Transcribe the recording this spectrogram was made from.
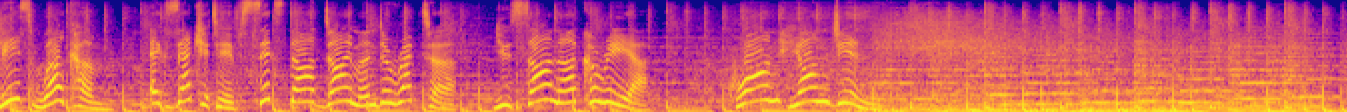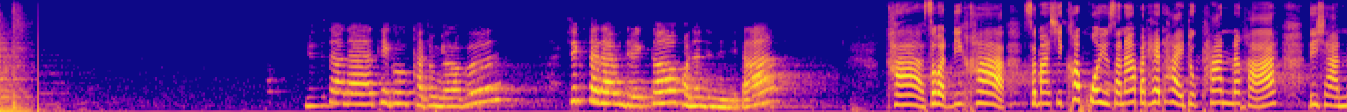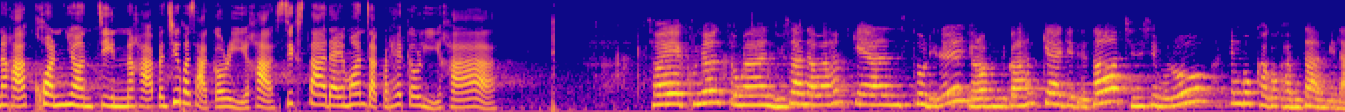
Please welcome Executive Six Star Diamond Director, Usana Korea, Kwon Hyun Jin. 유사나 태국 가족 여러분, 식사람 디렉터 권현진입니다. ค่ะ สวัสดีค่ะ สมาชิกครอบครัวยูซานาประเทศไทยทุกท่านนะคะ ดิฉันนะคะควนยอนจินนะคะ เป็นชื่อภาษาเกาหลีค่ะ Six Star Diamond จากประเทศเกาหลีค่ะ 저의 9년 동안 유사나와 함께한 스토리를 여러분들과 함께하게 돼서 진심으로 행복하고 감사합니다.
